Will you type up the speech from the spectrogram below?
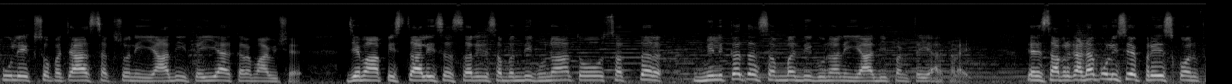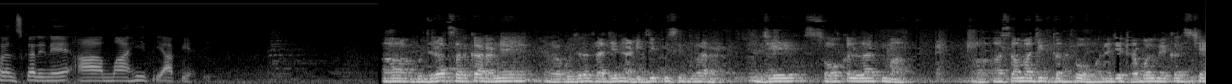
કુલ એકસો પચાસ શખ્સોની યાદી તૈયાર કરવામાં આવી છે. જેમાં પિસ્તાલીસ શરીર સંબંધી ગુના, તો સત્તર મિલકત સંબંધી ગુનાની યાદી પણ તૈયાર કરાઈ. ત્યારે સાબરકાંઠા પોલીસે પ્રેસ કોન્ફરન્સ કરીને આ માહિતી આપી હતી. ગુજરાત સરકાર અને ગુજરાત રાજ્યના ડીજીપીસી દ્વારા જે સો કલાકમાં અસામાજિક તત્વો અને જે ટ્રબલ મેકર્સ છે,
